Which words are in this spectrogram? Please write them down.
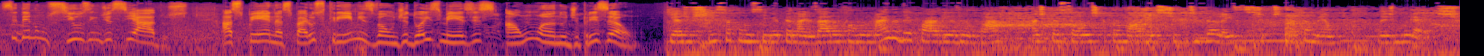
se denuncia os indiciados. As penas para os crimes vão de dois meses a um ano de prisão. Que a justiça consiga penalizar da forma mais adequada e exemplar as pessoas que promovem esse tipo de violência, esse tipo de tratamento das mulheres.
